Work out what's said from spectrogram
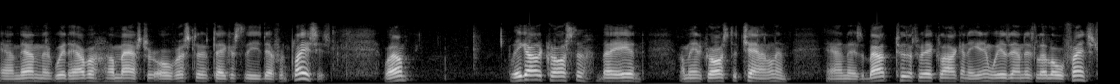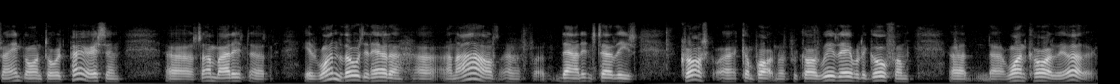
and then we'd have a, a master over us to take us to these different places. Well, we got across the bay, and I mean across the channel, and and it's about two or three o'clock in the evening. We was in this little old French train going towards Paris, and uh, somebody, uh, it was one of those that had a, a an aisle uh, down instead of these cross uh, compartments because we was able to go from uh, one car to the other.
